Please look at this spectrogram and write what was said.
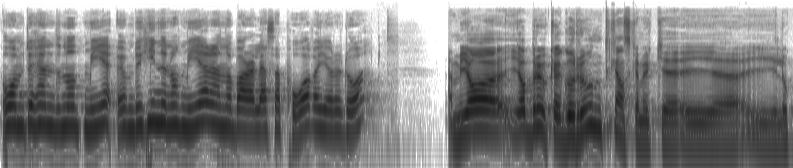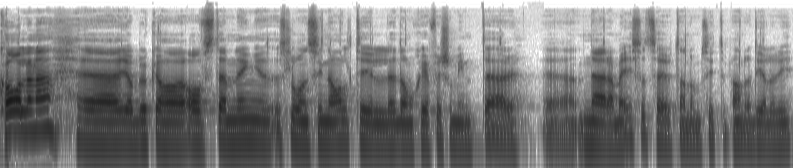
Och om du, händer något mer, om du hinner något mer än att bara läsa på, vad gör du då? Jag, jag brukar gå runt ganska mycket i, i lokalerna. Eh, jag brukar ha avstämning, slå en signal till de chefer som inte är eh, nära mig så att säga, utan de sitter på andra delar i,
